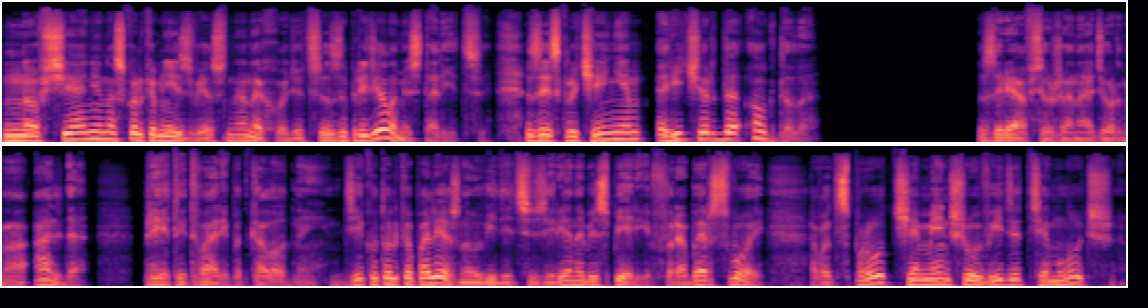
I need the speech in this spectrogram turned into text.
Но все они, насколько мне известно, находятся за пределами столицы, за исключением Ричарда Огдала. Зря все же она одернула Альда при этой твари подколодной. Дику только полезно увидеть сюзерена без перьев, Робер свой, а вот Спрут чем меньше увидит, тем лучше.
